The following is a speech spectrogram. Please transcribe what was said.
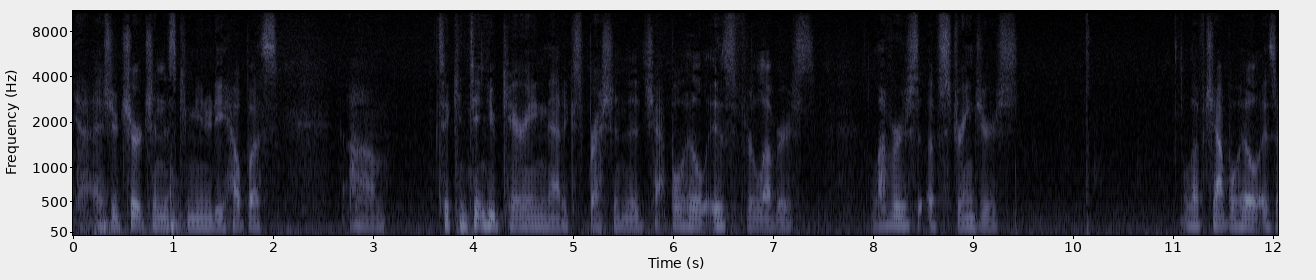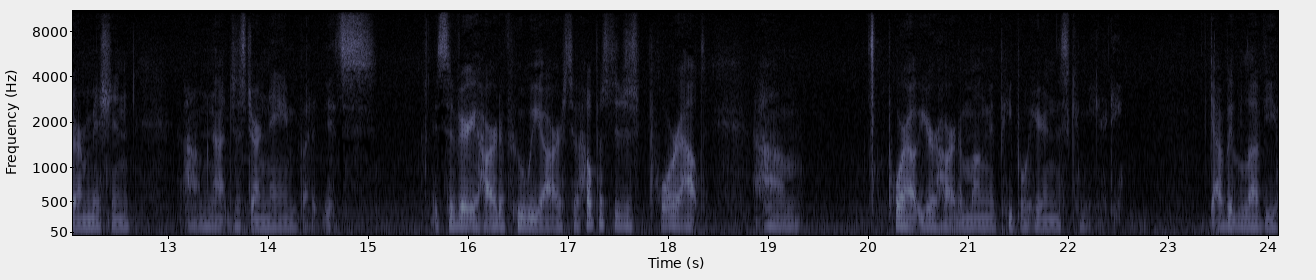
yeah, as your church in this community, help us um, to continue carrying that expression that Chapel Hill is for lovers, lovers of strangers. Love Chapel Hill is our mission, um, not just our name, but it's it's the very heart of who we are. So help us to just pour out um, pour out your heart among the people here in this community. God, we love you.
